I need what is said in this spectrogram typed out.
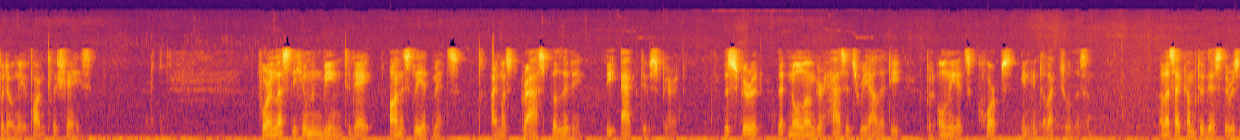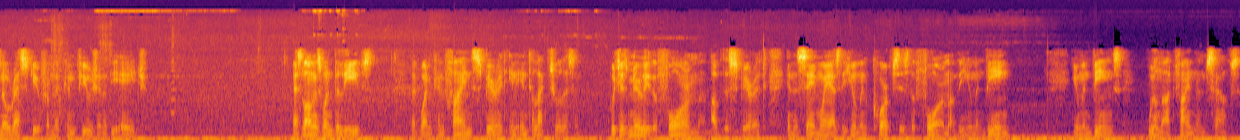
but only upon cliches. For unless the human being today honestly admits, I must grasp the living, the active spirit, the spirit that no longer has its reality, but only its corpse in intellectualism. Unless I come to this, there is no rescue from the confusion of the age. As long as one believes that one can find spirit in intellectualism, which is merely the form of the spirit, in the same way as the human corpse is the form of the human being, human beings will not find themselves.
